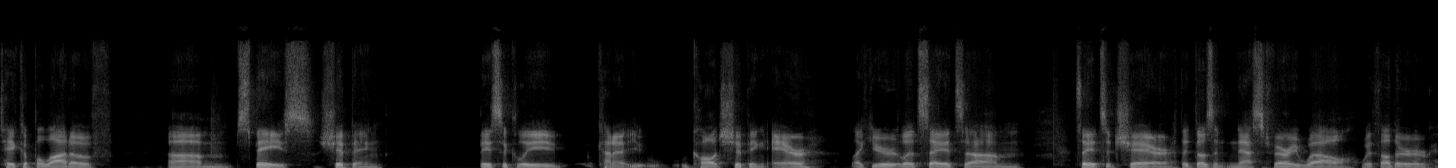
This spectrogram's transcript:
take up a lot of um, space shipping basically kind of call it shipping air like you're let's say it's um let's say it's a chair that doesn't nest very well with other okay.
